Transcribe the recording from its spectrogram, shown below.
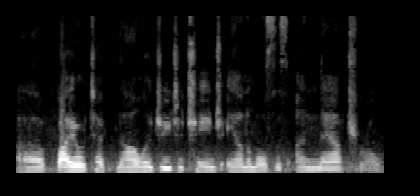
of biotechnology to change animals is unnatural.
